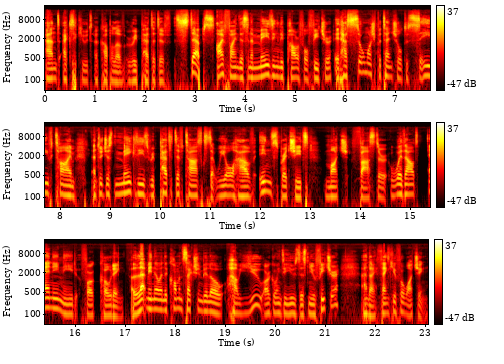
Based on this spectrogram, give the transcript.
and execute a couple of repetitive steps. I find this an amazingly powerful feature. It has so much potential to save time and to just make these repetitive tasks that we all have in spreadsheets much faster without any need for coding. Let me know in the comment section below how you are going to use this new feature and I thank you for watching.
